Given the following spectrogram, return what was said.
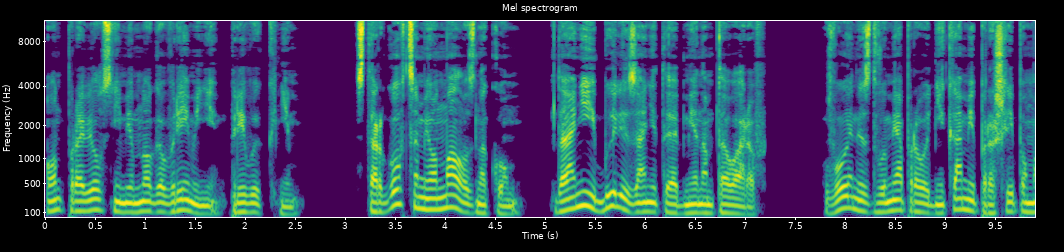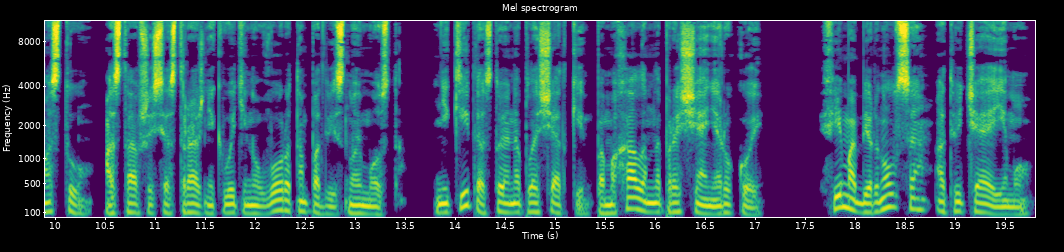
он провел с ними много времени, привык к ним. С торговцами он мало знаком, да они и были заняты обменом товаров. Воины с двумя проводниками прошли по мосту. Оставшийся стражник вытянул воротом подвесной мост. Никита, стоя на площадке, помахал им на прощание рукой. Фим обернулся, отвечая ему.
